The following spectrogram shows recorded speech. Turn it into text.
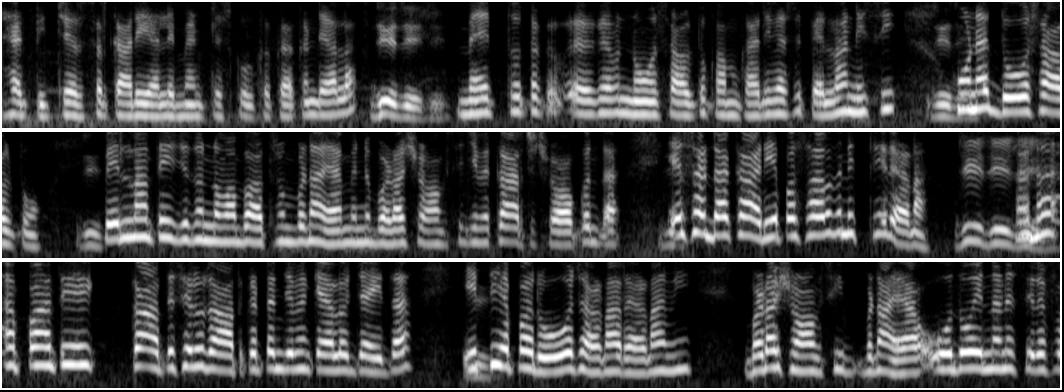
ਹੈਡ ਟੀਚਰ ਸਰਕਾਰੀ ਐਲੀਮੈਂਟਰੀ ਸਕੂਲ ਕਕਾ ਕੰਡਿਆਲਾ। ਜੀ ਜੀ ਜੀ। ਮੈਂ ਇੱਥੋਂ ਤੱਕ 9 ਸਾਲ ਤੋਂ ਕੰਮ ਕਰ ਰਹੀ ਵੈਸੇ ਪਹਿਲਾਂ ਨਹੀਂ ਸੀ। ਹੁਣ ਇਹ 2 ਸਾਲ ਤੋਂ। ਪਹਿਲਾਂ ਤੇ ਜਦੋਂ ਨਵਾਂ ਬਾਥਰੂਮ ਬਣਾਇਆ ਮੈਨੂੰ ਬੜਾ ਸ਼ੌਂਕ ਸੀ ਜਿਵੇਂ ਘਰ 'ਚ ਸ਼ੌਂਕ ਹੁੰਦਾ। ਇਹ ਸਾਡਾ ਘਰ ਹੀ ਆਪਾਂ ਸਾਰਾ ਦਿਨ ਇੱਥੇ ਰਹਿਣਾ। ਜੀ ਜੀ ਜੀ। ਹਨਾ ਆਪਾਂ ਤੇ ਘਰ ਤੇ ਸਿਰਫ ਰਾਤ ਕੱਟਣ ਜਿਵੇਂ ਕਹਿ ਲੋ ਜਾਈਦਾ ਇੱਥੇ ਆਪਾਂ ਰੋਜ਼ ਆਣਾ ਰਹਿਣਾ ਵੀ। ਬੜਾ ਸ਼ੌਂਕ ਸੀ ਬਣਾਇਆ। ਉਦੋਂ ਇਹਨਾਂ ਨੇ ਸਿਰਫ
